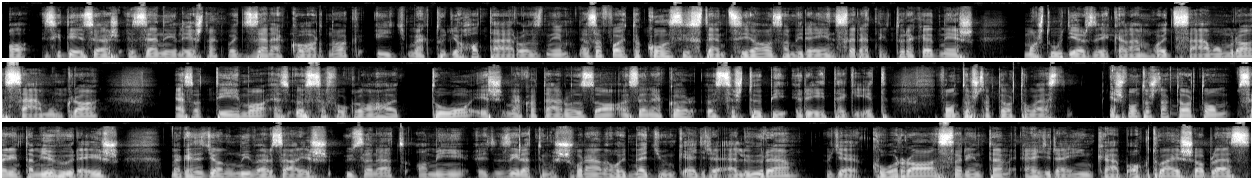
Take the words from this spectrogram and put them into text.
az idézős zenélésnek vagy zenekarnak így meg tudja határozni. Ez a fajta konzisztencia az, amire én szeretnék törekedni, és most úgy érzékelem, hogy számomra, számunkra ez a téma, ez összefoglalható, és meghatározza a zenekar összes többi rétegét. Fontosnak tartom ezt és fontosnak tartom szerintem jövőre is, meg ez egy olyan univerzális üzenet, ami az életünk során, ahogy megyünk egyre előre, ugye korral, szerintem egyre inkább aktuálisabb lesz,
